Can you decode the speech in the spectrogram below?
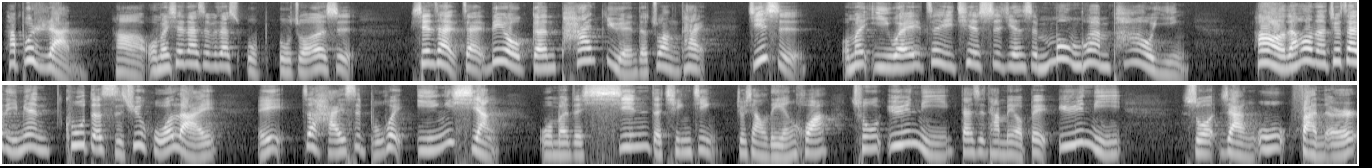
它不染哈。我们现在是不是在五五浊二世？现在在六根攀缘的状态。即使我们以为这一切世间是梦幻泡影，好，然后呢，就在里面哭得死去活来，诶，这还是不会影响我们的心的清净，就像莲花。出淤泥，但是它没有被淤泥所染污，反而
